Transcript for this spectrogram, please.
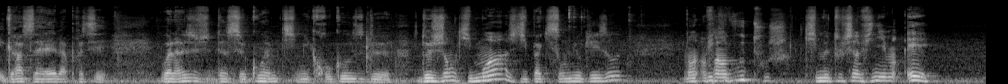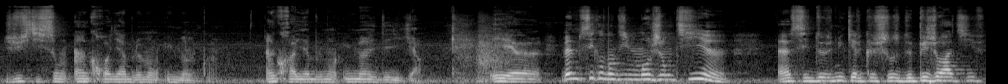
et grâce à elle, après, c'est. Voilà, d'un seul coup, un petit microcosme de, de gens qui, moi, je dis pas qu'ils sont mieux que les autres, mais Mais qui vous touchent. Qui me touchent infiniment. Et, juste, ils sont incroyablement humains, quoi. Incroyablement humains et délicats. Et euh, même si quand on dit le mot gentil, euh, c'est devenu quelque chose de péjoratif.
